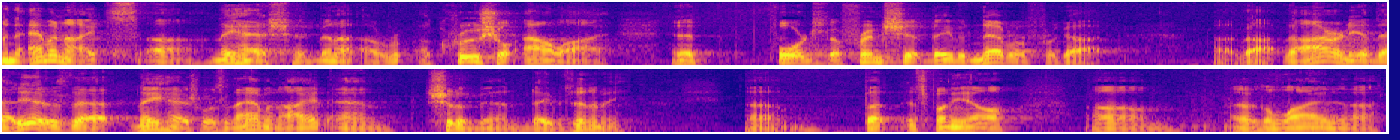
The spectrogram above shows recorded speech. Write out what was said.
And the Ammonites, uh, Nahash had been a, a, a crucial ally and had forged a friendship David never forgot. Uh, the, the irony of that is that Nahash was an Ammonite and should have been David's enemy. Um, but it's funny how um, there's a line in a,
